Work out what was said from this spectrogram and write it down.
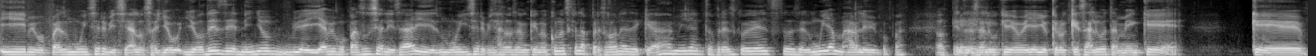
Y mi papá es muy servicial, o sea, yo, yo desde niño veía a mi papá socializar y es muy servicial, o sea, aunque no conozca a la persona, es de que, ah, mira, te ofrezco esto, es muy amable mi papá. Okay. Entonces, algo que yo veía, yo creo que es algo también que, que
